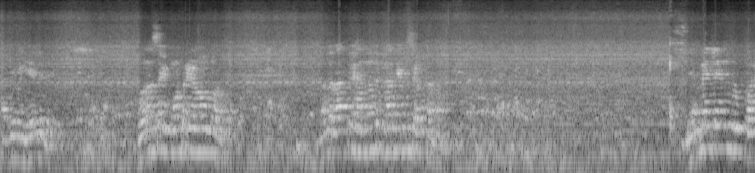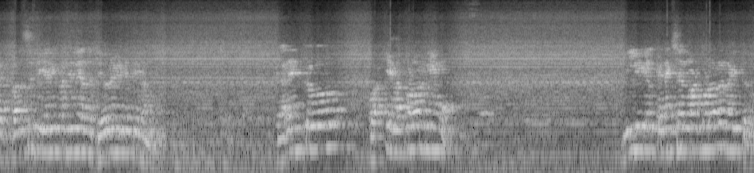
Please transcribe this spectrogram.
ಹಾದಿ ಮನೆಗೆ ಹೇಳಿದೆ. ಬೋನಸ್ಸಾಗಿ ಮೋಟ್ರ್ ಹೇಳೋದು ಅಂತ. ಅದು ರಾತ್ರಿ ಹನ್ನೊಂದಕ್ಕೆ ನಾನು ಏನು ಹೇಳ್ತಾನೆ. ಎಂ ಎಲ್ ಎಂದು ಪರಿಸ್ಥಿತಿ ಏನಿಗೆ ಬಂದಿದೆ ಅದು ದೇವರಿಗೆ ಗತಿ ನಾನು. ಕರೆಂಟು ಕೊಕ್ಕೆ ಹಾಕೊಳ್ಳೋರು ನೀವು. ಇಲ್ಲಿಗಲ್ ಕನೆಕ್ಷನ್ ಮಾಡ್ಕೊಳ್ಳೋರು ರೈತರು.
